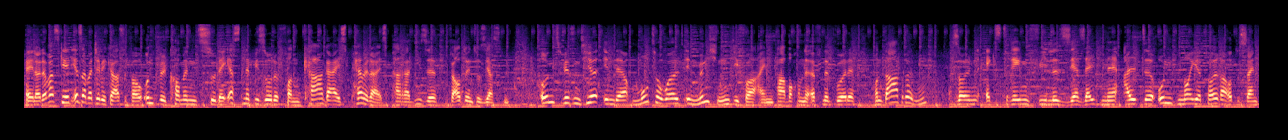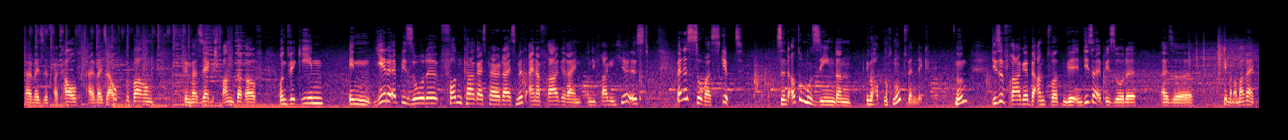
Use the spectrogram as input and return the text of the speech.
Hey Leute, was geht? Ihr seid bei JBKSV und willkommen zu der ersten Episode von Car Guys Paradise, Paradiese für Autoenthusiasten. Und wir sind hier in der Motor World in München, die vor ein paar Wochen eröffnet wurde. Und da drin sollen extrem viele sehr seltene, alte und neue, teure Autos sein, teilweise verkauft, teilweise Aufbewahrung. Bin mal sehr gespannt darauf. Und wir gehen in jede Episode von Car Guys Paradise mit einer Frage rein. Und die Frage hier ist, wenn es sowas gibt, sind Automuseen dann überhaupt noch notwendig? Nun, diese Frage beantworten wir in dieser Episode. Also gehen wir noch mal rein.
